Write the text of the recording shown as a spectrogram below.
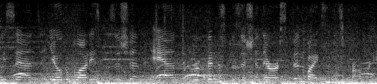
We send yoga Pilates position and group fitness position. There are spin bikes in this property.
